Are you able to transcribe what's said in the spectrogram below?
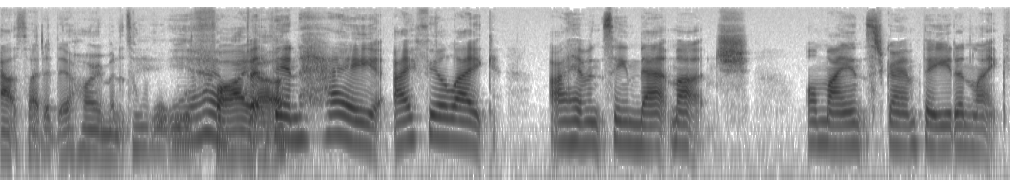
outside of their home and it's a wall yeah of fire. but then hey i feel like i haven't seen that much on my instagram feed in like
